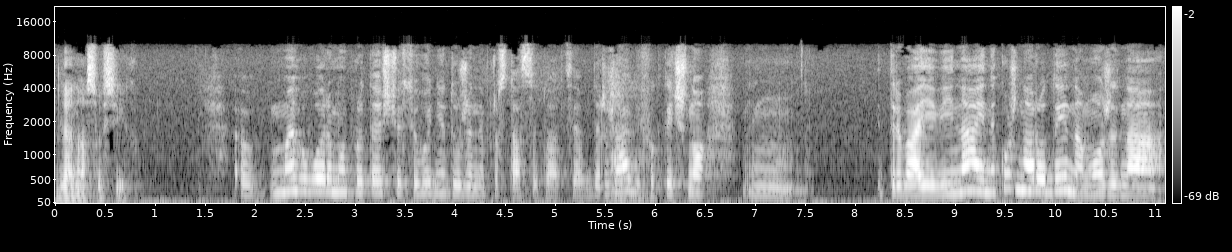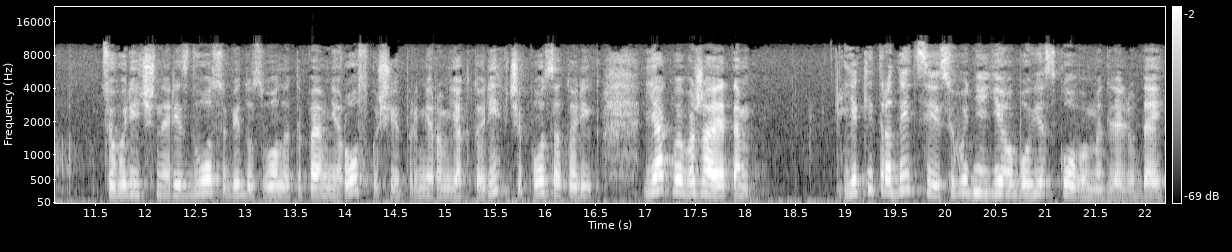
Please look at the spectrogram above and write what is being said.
для нас усіх. Ми говоримо про те, що сьогодні дуже непроста ситуація в державі. Фактично триває війна, і не кожна родина може на цьогорічне Різдво собі дозволити певні розкоші, приміром, як торік чи позаторік. Як ви вважаєте? Які традиції сьогодні є обов'язковими для людей?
